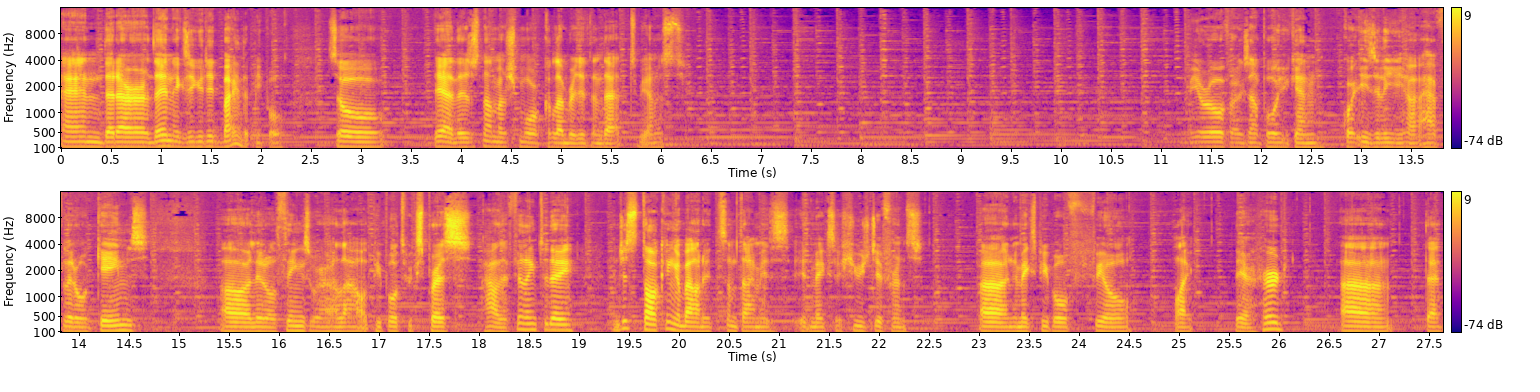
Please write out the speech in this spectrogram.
and that are then executed by the people. So yeah, there's not much more collaborative than that, to be honest. Miro, for example, you can quite easily uh, have little games uh, little things where I allow people to express how they're feeling today. And just talking about it sometimes it makes a huge difference. Uh, and it makes people feel like they're heard. Uh, that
